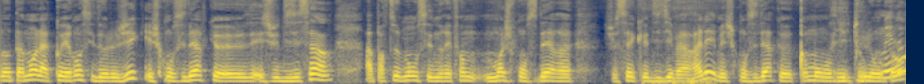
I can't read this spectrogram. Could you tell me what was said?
notamment la cohérence idéologique. Et je considère que, et je disais ça, hein, à partir du moment où c'est une réforme, moi je considère, euh, je sais que Didier va râler, mais je considère que comme on vit plus longtemps,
